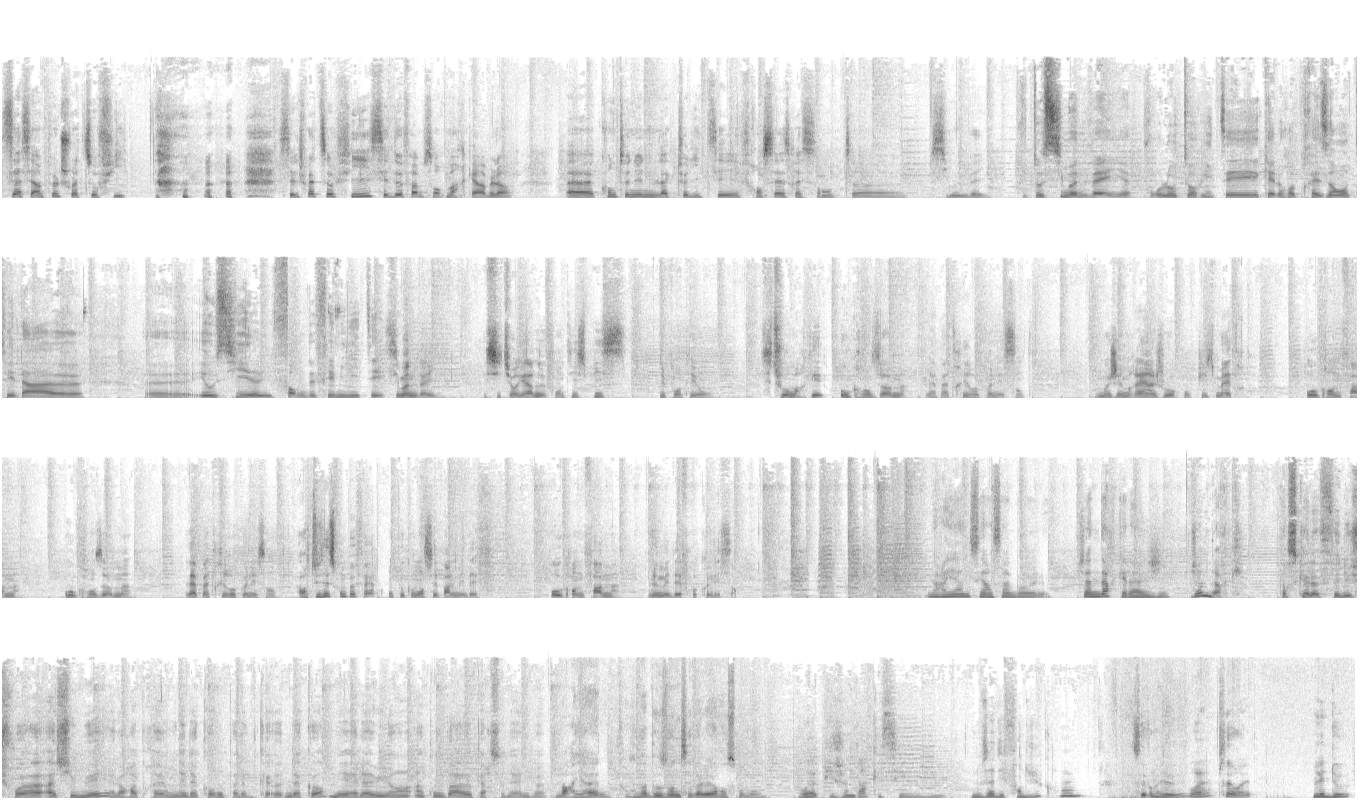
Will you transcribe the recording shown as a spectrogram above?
Ça, c'est un peu le choix de Sophie. c'est le choix de Sophie. Ces deux femmes sont remarquables. Euh, compte tenu de l'actualité française récente, euh, Simone Veil. Plutôt Simone Veil pour l'autorité qu'elle représente et, la, euh, et aussi une forme de féminité. Simone Veil. Et si tu regardes le frontispice du Panthéon, c'est toujours marqué aux grands hommes, la patrie reconnaissante. moi j'aimerais un jour qu'on puisse mettre aux grandes femmes, aux grands hommes, la patrie reconnaissante. Alors tu sais ce qu'on peut faire? On peut commencer par le MEDEF. Aux grandes femmes, le MEDEF reconnaissant. Marianne, c'est un symbole. Jeanne d'Arc, elle a agi. Jeanne d'Arc parce qu'elle a fait des choix assumés. Alors après, on est d'accord ou pas d'accord, mais elle a eu un, combat euh, personnel. Marianne, on a besoin de ses valeurs en ce moment. Ouais, puis Jeanne d'Arc, elle nous a défendus quand même. C'est vrai. ouais. C'est vrai. Les deux.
